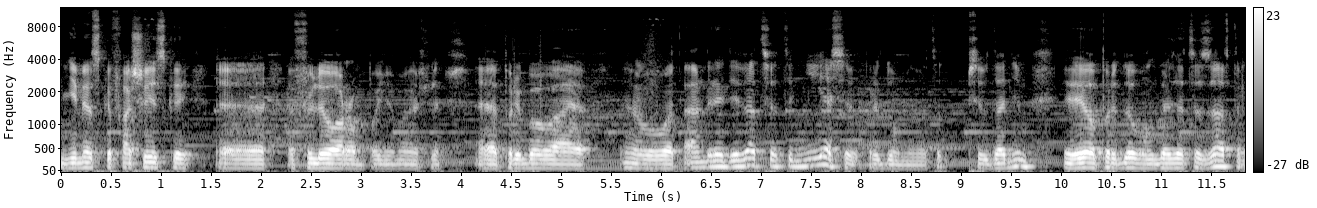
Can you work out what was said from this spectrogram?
немецко-фашистской э, флером, понимаешь ли, э, пребываю. Вот. Андрей Девятов, это не я себе придумал, этот псевдоним. Я его придумал газета «Завтра»,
